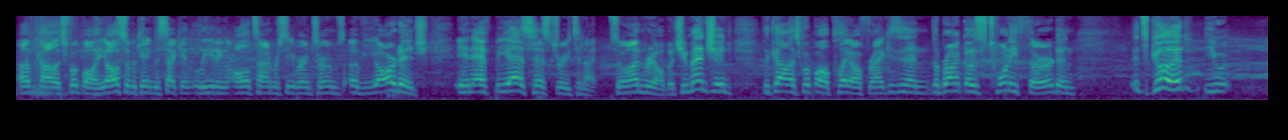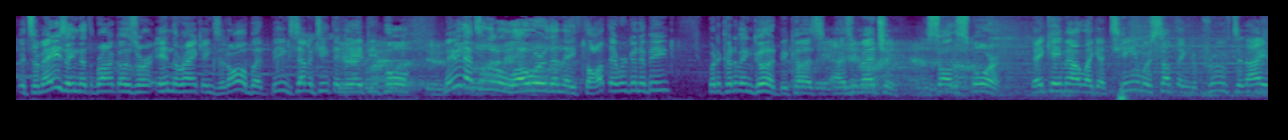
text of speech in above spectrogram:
of college football. He also became the second leading all-time receiver in terms of yardage in FBS history tonight. So unreal. But you mentioned the college football playoff rankings and the Broncos 23rd, and it's good. You it's amazing that the Broncos are in the rankings at all, but being 17th in the AP poll, maybe that's a little lower than they thought they were going to be, but it could have been good because, as you mentioned, you saw the score. They came out like a team with something to prove tonight.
